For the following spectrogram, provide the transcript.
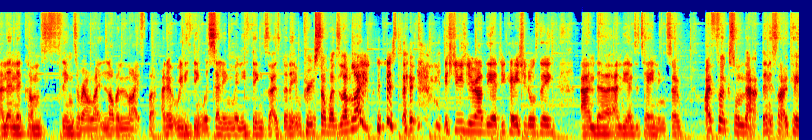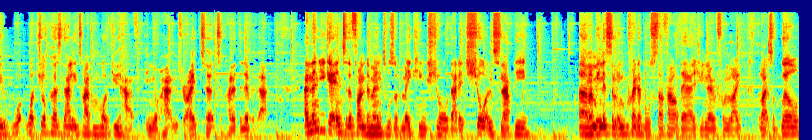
and then there comes things around like love and life but i don't really think we're selling many things that is going to improve someone's love life. So it's usually around the educational thing and uh, and the entertaining. So i focus on that. Then it's like okay what, what's your personality type and what do you have in your hands right to, to kind of deliver that? And then you get into the fundamentals of making sure that it's short and snappy um, I mean, there's some incredible stuff out there, as you know, from like the likes of Will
